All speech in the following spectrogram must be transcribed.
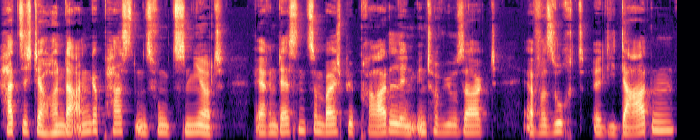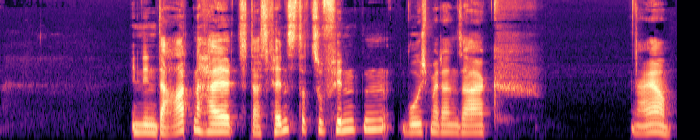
hat sich der Honda angepasst und es funktioniert. Währenddessen zum Beispiel Pradel im Interview sagt, er versucht äh, die Daten, in den Daten halt das Fenster zu finden, wo ich mir dann sage, naja,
